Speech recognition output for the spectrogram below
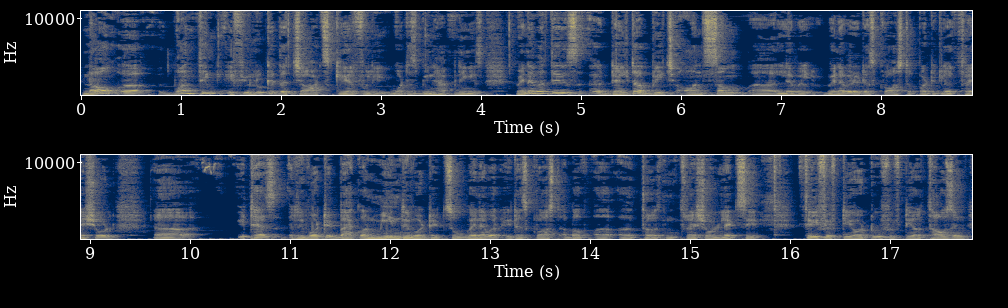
Now uh, one thing if you look at the charts carefully what has been happening is whenever there is a delta breach on some uh, level whenever it has crossed a particular threshold uh, it has reverted back or mean reverted. So whenever it has crossed above a, a threshold let's say 350 or 250 or 1000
